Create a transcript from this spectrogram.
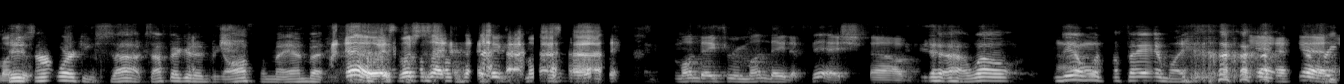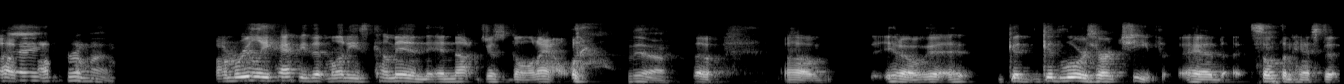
much Dude, as, not working sucks. I figured it'd be awesome, man. But no, as much as I, I think as much as Monday, Monday through Monday to fish. Um, yeah, well, deal uh, with my family. yeah, yeah. Uh, I'm, I'm really happy that money's come in and not just gone out. yeah. so, um, you know, eh, good good lures aren't cheap, and something has to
